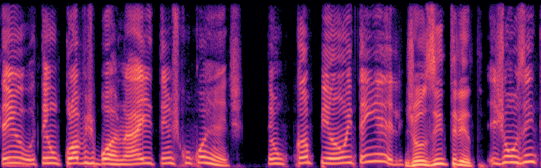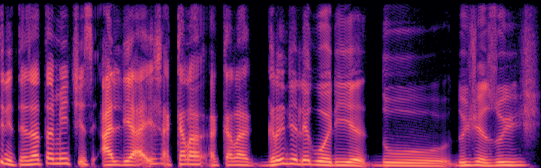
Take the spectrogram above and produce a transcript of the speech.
Tem, o- tem um Clóvis Bornai e tem os concorrentes. Tem um campeão e tem ele. Joãozinho 30. E Joãozinho 30, exatamente isso. Aliás, aquela, aquela grande alegoria do, do Jesus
